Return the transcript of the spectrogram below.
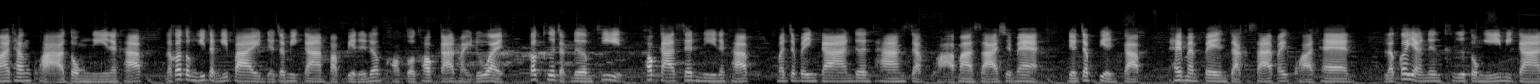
มาทางขวาตรงนี้นะครับ แล้วก็ตรงนี้จากนี้ไปเดี๋ยวจะมีการปรับเปลี่ยนในเรื่องของตัวท่อก๊าซใหม่ด้วย ก็คือจากเดิมที่ท่อก๊าซเส้นนี้นะครับ มันจะเป็นการเดินทางจากขวามาซ้ายใช่ไหมเดี๋ยวจะเปลี่ยนกลับให้มันเป็นจากซ้ายไปขวาแทน แล้วก็อย่างหนึ่งคือตรงนี้มีการ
